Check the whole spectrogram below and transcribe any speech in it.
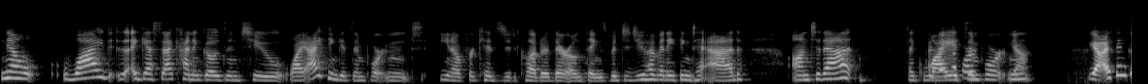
Now, why I guess that kind of goes into why I think it's important, you know, for kids to declutter their own things. But did you have anything to add onto that? Like why it's part, important? Yeah. Yeah, I think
